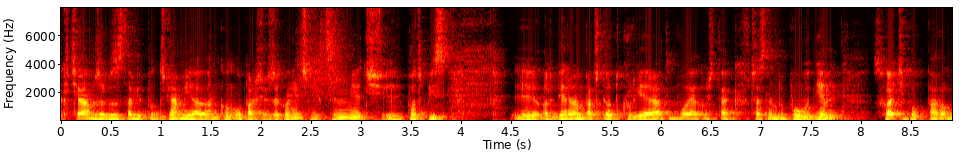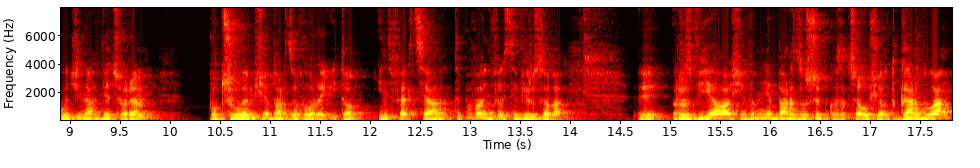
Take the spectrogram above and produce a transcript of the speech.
Chciałem, żeby zostawił pod drzwiami, ale on uparł się, że koniecznie chce mieć yy, podpis. Yy, Odbierałem paczkę od kuriera, to było jakoś tak wczesnym popołudniem. Słuchajcie, po paru godzinach wieczorem poczułem się bardzo chory i to infekcja, typowa infekcja wirusowa. Y, Rozwijała się we mnie bardzo szybko. Zaczęło się od gardła,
